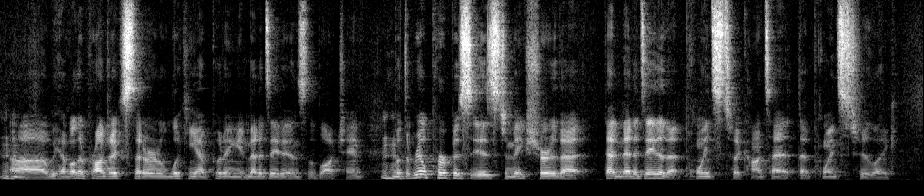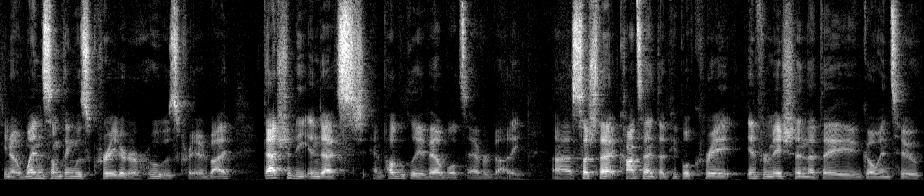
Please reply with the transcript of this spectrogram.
Mm -hmm. uh, we have other projects that are looking at putting metadata into the blockchain. Mm -hmm. But the real purpose is to make sure that that metadata that points to content, that points to like, you know, when something was created or who it was created by, that should be indexed and publicly available to everybody. Uh, such that content that people create, information that they go into,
